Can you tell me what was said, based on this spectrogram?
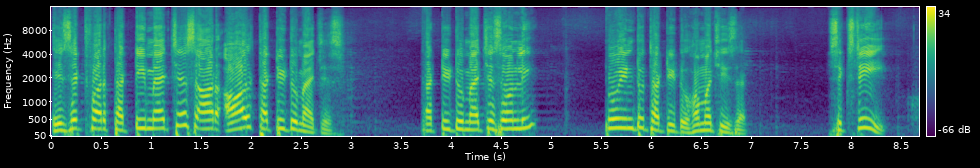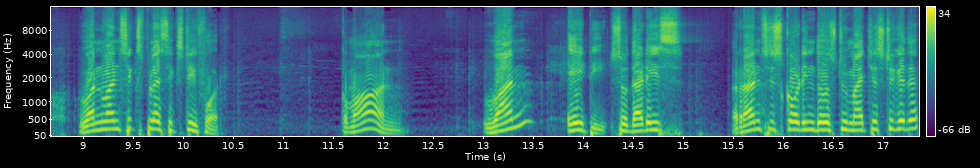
Is it for 30 matches or all 32 matches? 32 matches only? 2 into 32 how much is that? 60 116 plus 64 come on. 180 so that is runs scored in those two matches together.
